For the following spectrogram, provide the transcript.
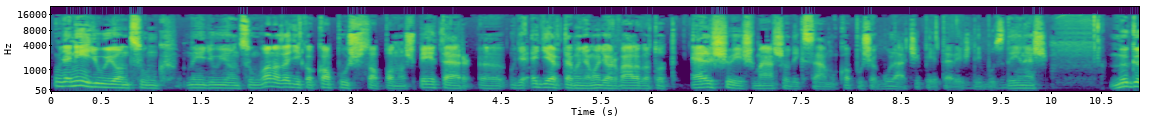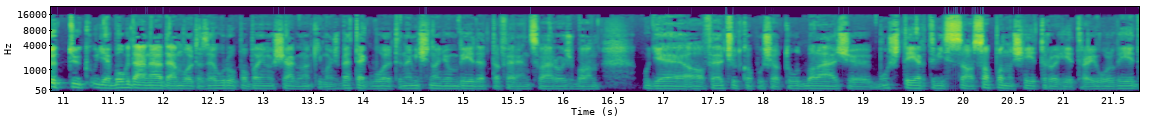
Ugye négy újoncunk, négy újoncunk van, az egyik a kapus Szappanos Péter, ugye egyértelmű, hogy a magyar válogatott első és második számú kapus a Gulácsi Péter és Dibusz Dénes. Mögöttük ugye Bogdán Ádám volt az Európa-bajnokságon, aki most beteg volt, nem is nagyon védett a Ferencvárosban. Ugye a felcsült kapusa Tóth Balázs most tért vissza, Szappanos hétről hétre jól véd.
